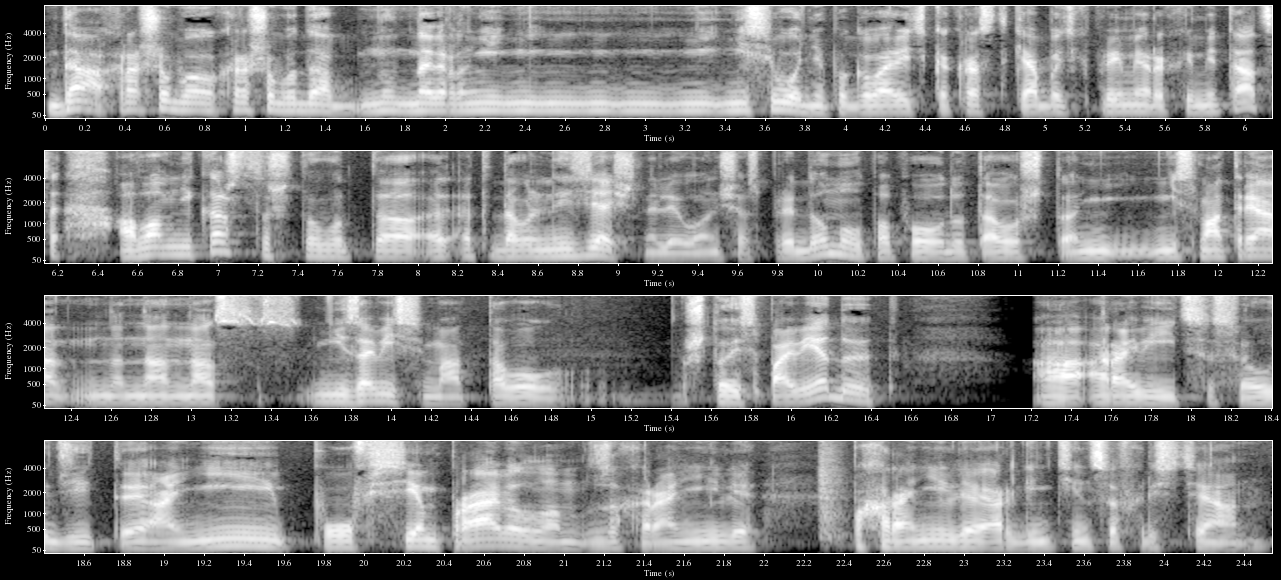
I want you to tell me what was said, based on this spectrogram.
Да, хорошо бы, хорошо бы, да, ну, наверное, не, не, не сегодня поговорить как раз-таки об этих примерах имитации. А вам не кажется, что вот э, это довольно изящно ли он сейчас придумал по поводу того, что несмотря на, на нас, независимо от того, что исповедуют, а, аравийцы, саудиты, они по всем правилам захоронили, похоронили аргентинцев-христиан.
